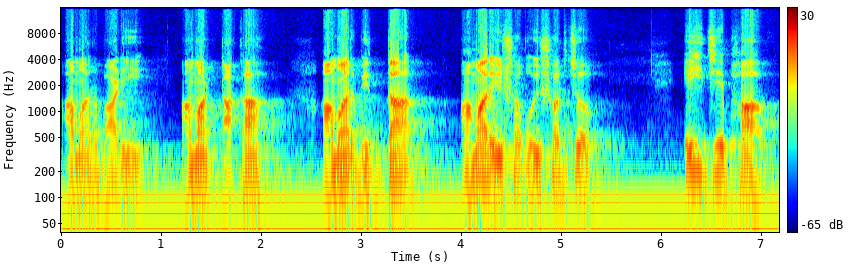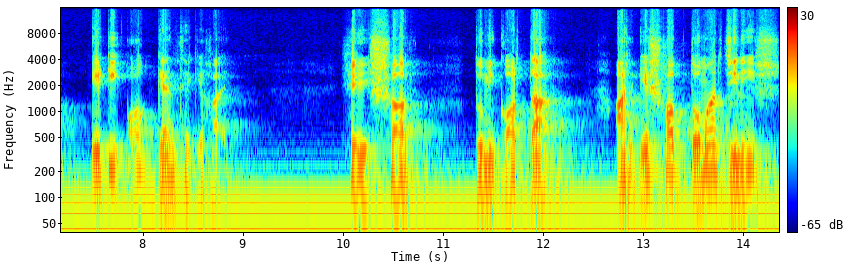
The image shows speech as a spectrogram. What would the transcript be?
আমার বাড়ি, আমার টাকা, আমার বিদ্যা, আমার এইসব ঐশ্বর্য, এই যে ভাব, এটি অজ্ঞান থেকে হয়। হে ঈশ্বর, তুমি কর্তা আর এসব তোমার জিনিস।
